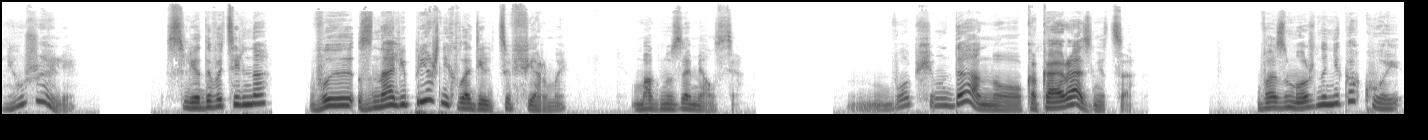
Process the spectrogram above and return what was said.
Неужели? Следовательно, вы знали прежних владельцев фермы? Магнус замялся. В общем, да, но какая разница? Возможно, никакой,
